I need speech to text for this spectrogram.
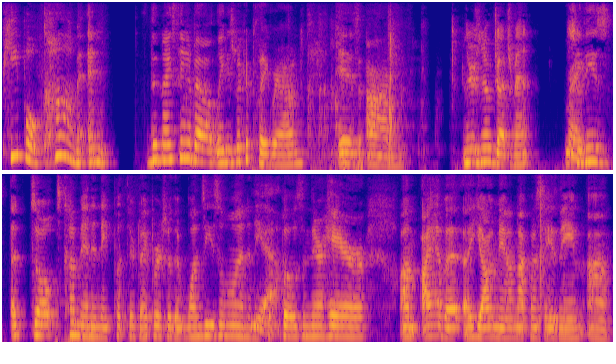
people come, and the nice thing about Ladies Wicked Playground is um, there's no judgment. So these adults come in and they put their diapers or their onesies on, and they Yeah. put bows in their hair. Um, I have a, a young man. I'm not going to say his name. Um,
